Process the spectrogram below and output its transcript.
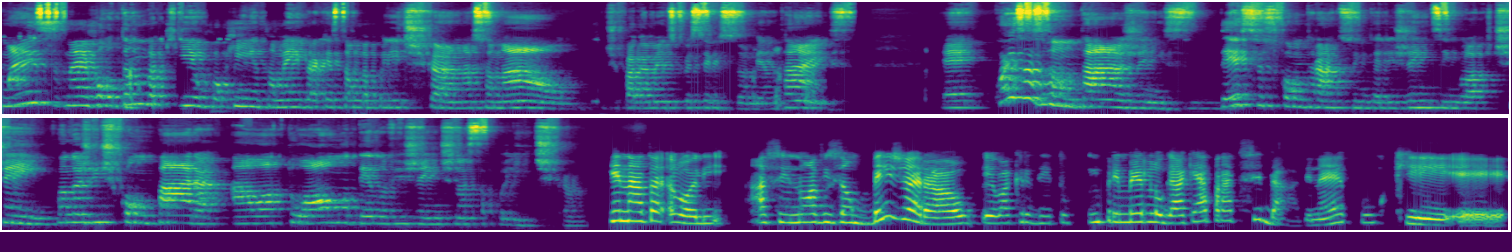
mas né, voltando aqui um pouquinho também para a questão da política nacional de pagamentos por serviços ambientais, É, quais as vantagens desses contratos inteligentes em blockchain quando a gente compara ao atual modelo vigente nessa política? Renata, olhe, assim, numa visão bem geral, eu acredito, em primeiro lugar, que é a praticidade, né? Porque é,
